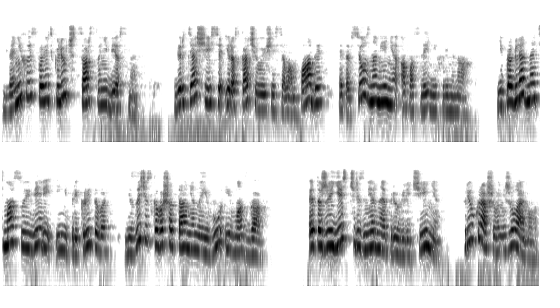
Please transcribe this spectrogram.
Для них исповедь – ключ Царства Небесное. Вертящиеся и раскачивающиеся лампады – это все знамения о последних временах. Непроглядная тьма суеверий и неприкрытого языческого шатания наяву и в мозгах. Это же и есть чрезмерное преувеличение, приукрашивание желаемого.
